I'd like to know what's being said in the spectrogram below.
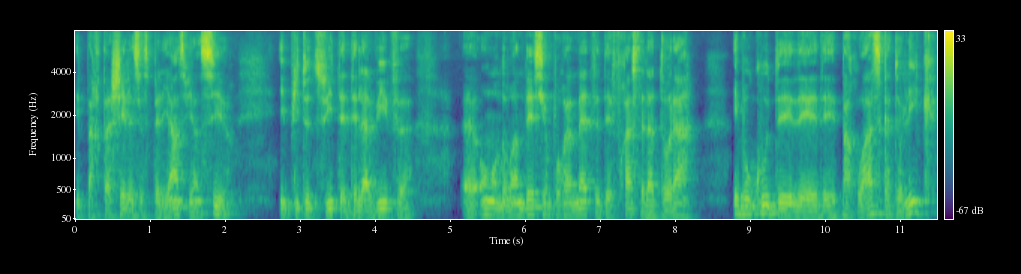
et partager les expériences, bien sûr. Et puis tout de suite, à Tel Aviv, euh, on m'a demandé si on pourrait mettre des phrases de la Torah. Et beaucoup de, paroisses catholiques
